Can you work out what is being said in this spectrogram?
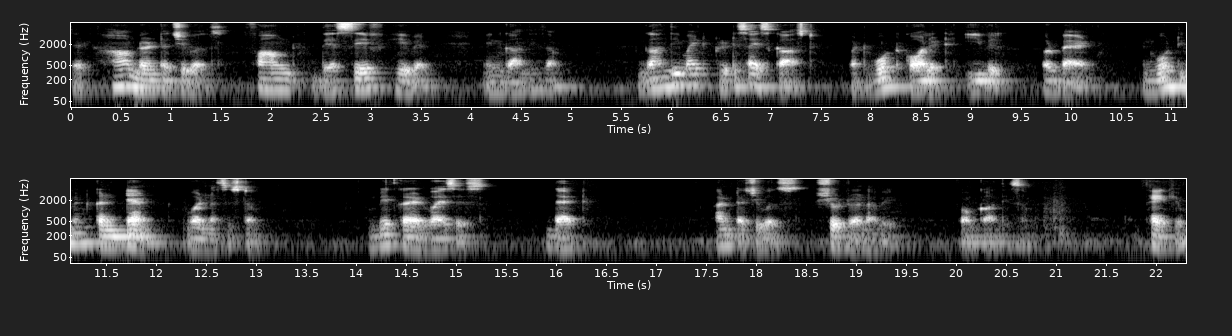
that harmed untouchables found their safe haven in Gandhism. Gandhi might criticize caste, but won't call it evil or bad, and won't even condemn Varna system. Ambedkar advises that untouchables should run away from Gandhism. Thank you.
